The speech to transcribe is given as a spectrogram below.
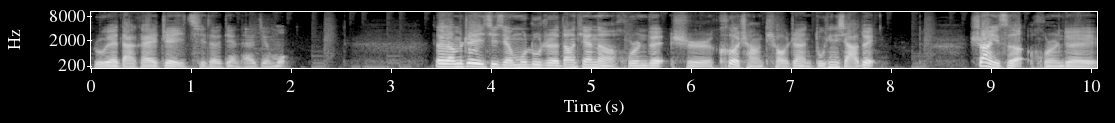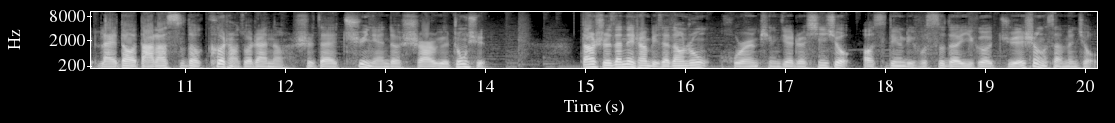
如约打开这一期的电台节目。在咱们这一期节目录制的当天呢，湖人队是客场挑战独行侠队。上一次湖人队来到达拉斯的客场作战呢，是在去年的十二月中旬。当时在那场比赛当中，湖人凭借着新秀奥斯汀·里弗斯的一个决胜三分球，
